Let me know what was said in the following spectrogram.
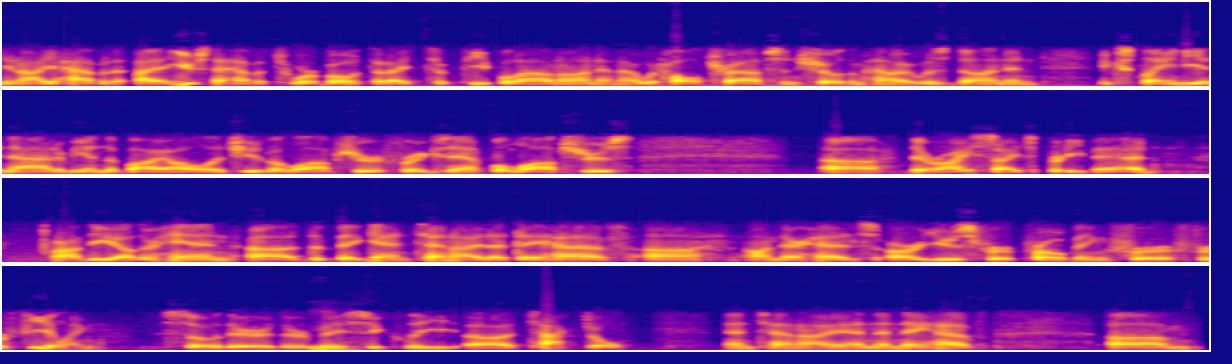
you know, I have it. I used to have a tour boat that I took people out on, and I would haul traps and show them how it was done and explain the anatomy and the biology of the lobster. For example, lobsters, uh, their eyesight's pretty bad. On the other hand, uh, the big antennae that they have uh, on their heads are used for probing for for feeling. So they're they're mm. basically uh, tactile antennae, and then they have um,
